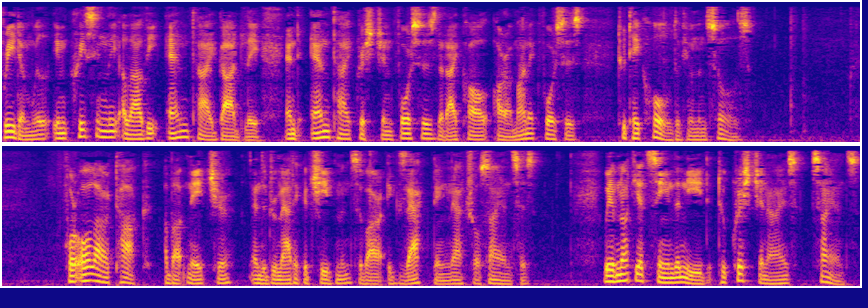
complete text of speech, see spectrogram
freedom will increasingly allow the anti godly and anti Christian forces that I call Ahrimanic forces to take hold of human souls. For all our talk about nature and the dramatic achievements of our exacting natural sciences, we have not yet seen the need to Christianize science.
